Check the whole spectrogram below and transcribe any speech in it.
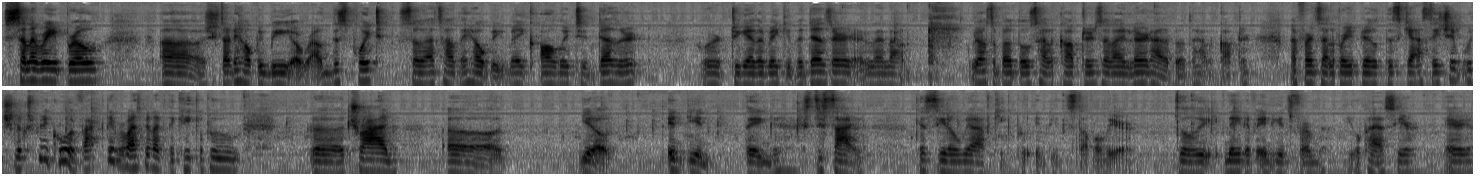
Celebrate, bro. Uh, she started helping me around this point, so that's how they helped me make all the way to the desert we're together making the desert, and then um, we also built those helicopters, and I learned how to build a helicopter. My friend Celebrate built this gas station, which looks pretty cool. In fact, it reminds me like the Kickapoo uh, tribe, uh, you know, Indian thing design. Because, you know, we have Kickapoo Indian stuff over here. The native Indians from Eagle Pass here area.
